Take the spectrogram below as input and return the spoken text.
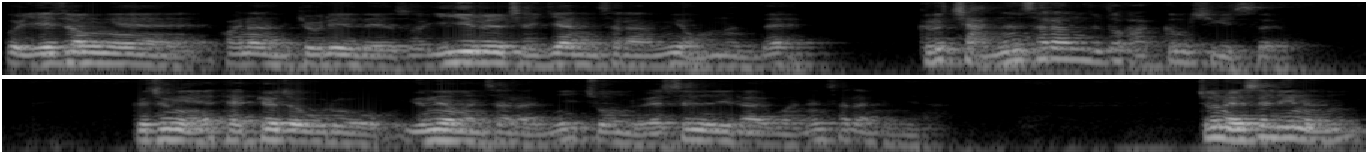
또 예정에 관한 교리에 대해서 이의를 제기하는 사람이 없는데 그렇지 않는 사람들도 가끔씩 있어요. 그 중에 대표적으로 유명한 사람이 존 웨슬리라고 하는 사람입니다. 존 웨슬리는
